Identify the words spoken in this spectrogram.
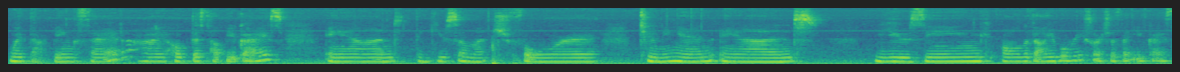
with that being said, I hope this helped you guys and thank you so much for tuning in and using all the valuable resources that you guys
